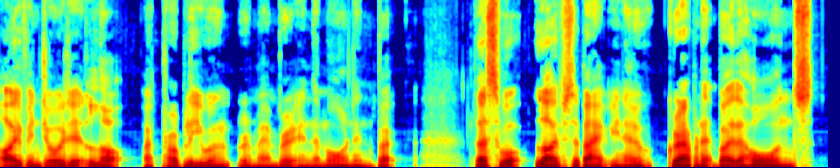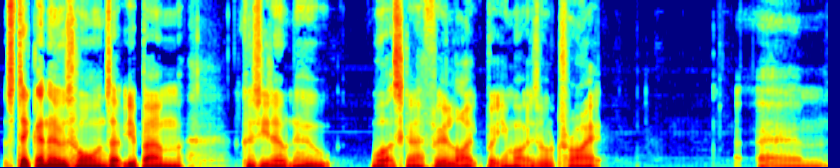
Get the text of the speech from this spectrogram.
I've enjoyed it a lot. I probably won't remember it in the morning, but that's what life's about, you know. Grabbing it by the horns, sticking those horns up your bum, because you don't know what it's going to feel like, but you might as well try it. Um,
